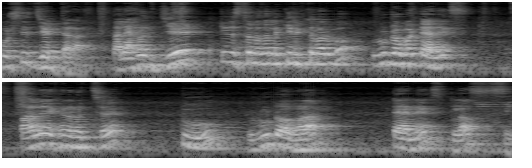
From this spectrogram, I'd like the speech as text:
করছি জেড দ্বারা। তাহলে এখন জেড এর স্থলে তাহলে কি লিখতে পারব? রুট ওভার ট্যান এক্স তাহলে এখানে হচ্ছে two root over tan x plus c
